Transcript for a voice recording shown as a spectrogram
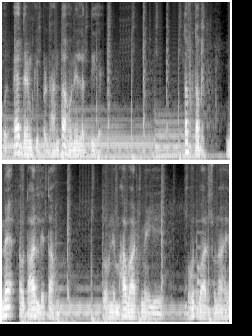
और अधर्म की प्रधानता होने लगती है, तब तब मैं अवतार लेता हूँ। तो हमने महाभारत में ये बहुत बार सुना है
